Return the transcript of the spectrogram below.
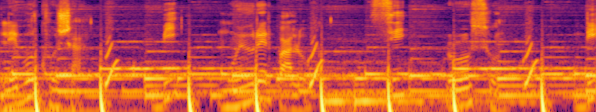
লেবুর খোসা, বি, ময়ূরের পালক, সি, রসুন, ডি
